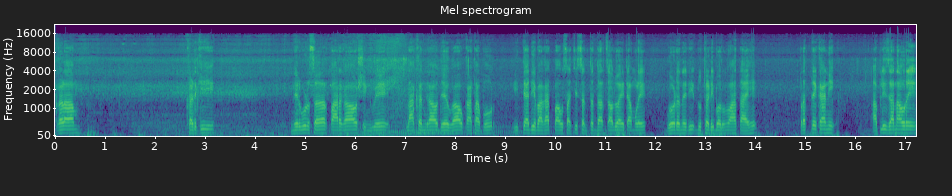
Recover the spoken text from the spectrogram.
कळम खडकी निरगुडसर पारगाव शिंगवे लाखनगाव देवगाव काठापूर इत्यादी भागात पावसाची संततधार चालू आहे. त्यामुळे घोड नदी दुथडी भरून वाहत आहे. प्रत्येकाने आपली जनावरे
